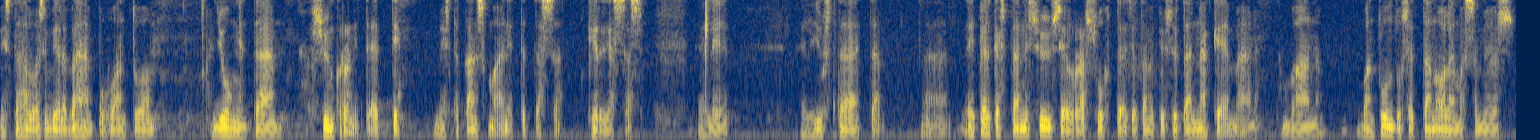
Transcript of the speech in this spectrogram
mistä haluaisin vielä vähän puhua, on tuo Jungin tämä synkroniteetti, mistä kans mainitte tässä kirjassa. Eli, eli just tämä, että ää, ei pelkästään ne syy-seuraussuhteet, joita me pystytään näkemään, vaan vaan tuntuisi, että on olemassa myös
